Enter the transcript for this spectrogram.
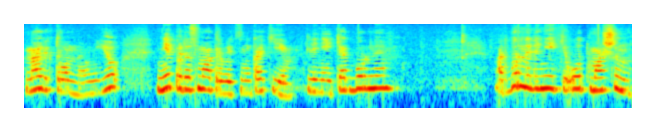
она электронная, у нее не предусматривается никакие линейки отборные, Отборные линейки от машин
